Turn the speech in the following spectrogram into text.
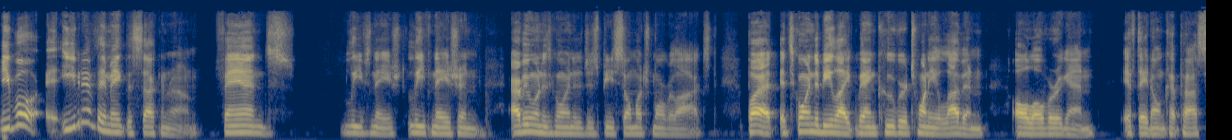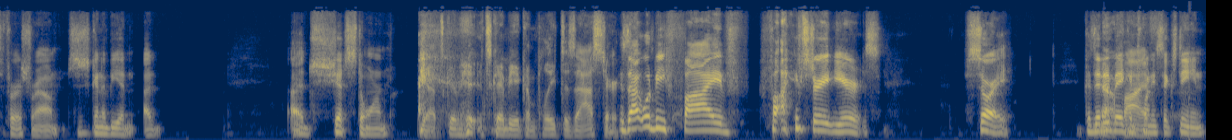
people, even if they make the second round, fans, Leafs Nation, Leaf Nation, everyone is going to just be so much more relaxed. But it's going to be like Vancouver 2011 all over again if they don't get past the first round. It's just going to be a a, a shitstorm Yeah, it's gonna be it's gonna be a complete disaster. because that would be five five straight years. Sorry, because they didn't make it in five. 2016.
